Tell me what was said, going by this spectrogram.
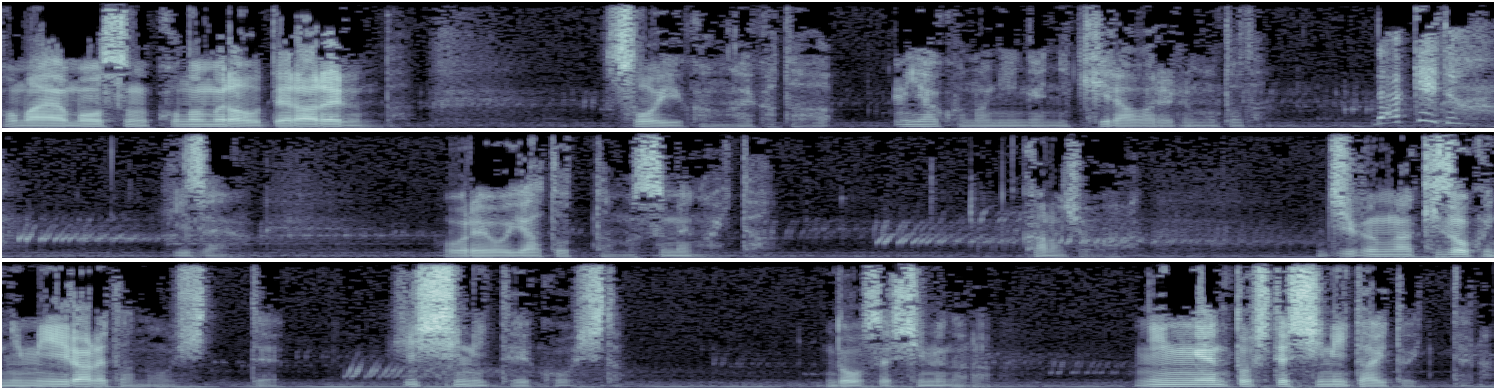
お前はもうすぐこの村を出られるんだ。そういう考え方は都の人間に嫌われるもとだ。だけど。以前俺を雇った娘がいた。彼女は自分が貴族に見入られたのを知って必死に抵抗した。どうせ死ぬなら人間として死にたいと言ってな。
